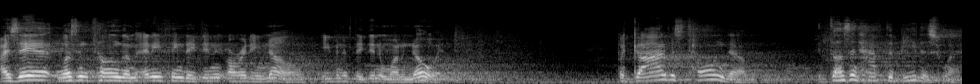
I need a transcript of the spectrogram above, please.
Isaiah wasn't telling them anything they didn't already know, even if they didn't want to know it. But God was telling them it doesn't have to be this way.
